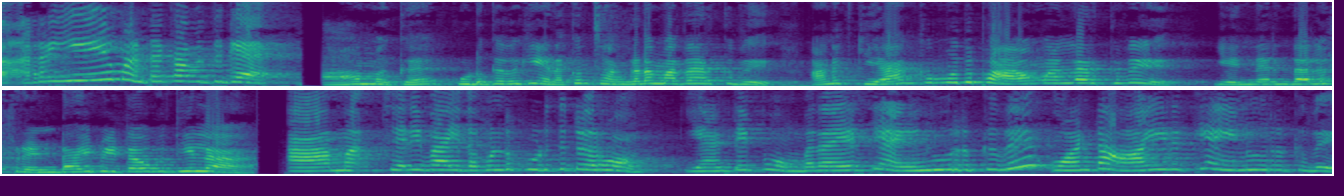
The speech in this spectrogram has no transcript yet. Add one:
தரையே மாட்டேக்கா பத்துக்க ஆமாக்க கொடுக்கறதுக்கு எனக்கும் சங்கடமா தான் இருக்குது. ஆனா கேட்கும் போது பாவமாலாம் இருக்குது. என்ன இருந்தாலும் ஃப்ரெண்ட் ஆகி போயிட்டா பத்தியில? ஆமா சரி வா இதை கொண்டு கொடுத்துட்டு வருவோம். என்கிட்ட இப்ப ஒன்பதாயிரத்தி ஐநூறு இருக்குது. உன்கிட்ட ஆயிரத்தி ஐநூறு இருக்குது.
